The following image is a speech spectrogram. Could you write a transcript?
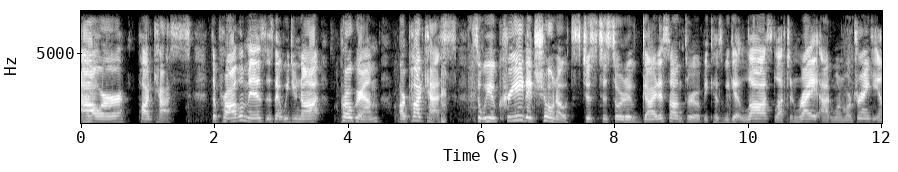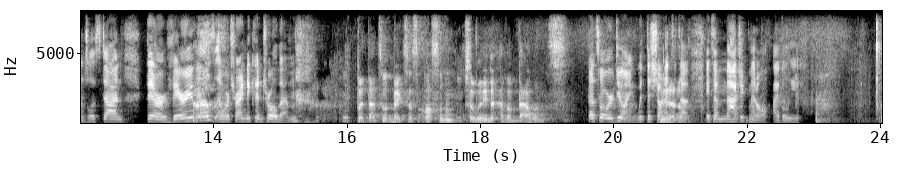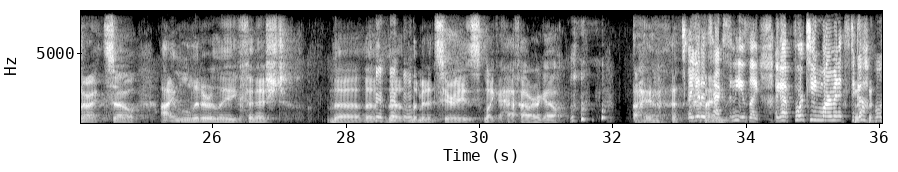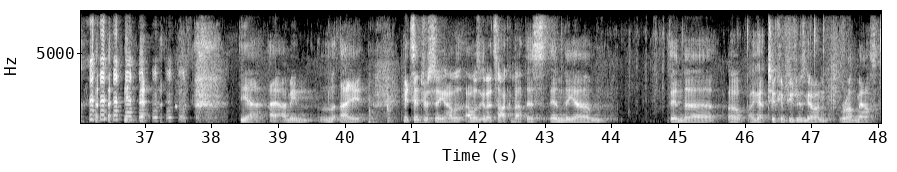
our podcasts. The problem is, is that we do not program our podcasts. So we have created show notes just to sort of guide us on through because we get lost left and right. Add one more drink. Angela's done. There are variables, and we're trying to control them. But that's what makes us awesome. So we need to have a balance. That's what we're doing with the show notes. Yeah. It's, a, it's a magic middle, I believe. All right, so I literally finished the the, the limited series like a half hour ago. I, I get a text and he's like, I got 14 more minutes to go. Yeah, I, I mean, I. It's interesting. I was I was going to talk about this in the um, in the oh I got two computers going wrong mouse.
